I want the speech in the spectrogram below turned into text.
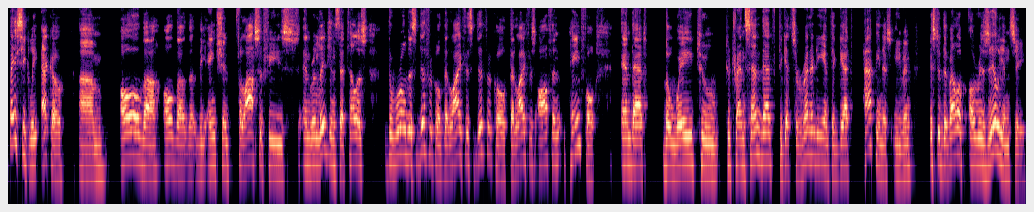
basically echo um, all the all the, the the ancient philosophies and religions that tell us the world is difficult, that life is difficult, that life is often painful, and that the way to to transcend that, to get serenity and to get happiness even is to develop a resiliency,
